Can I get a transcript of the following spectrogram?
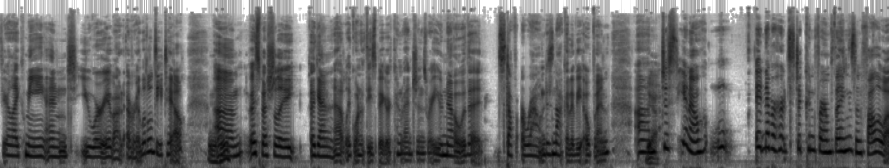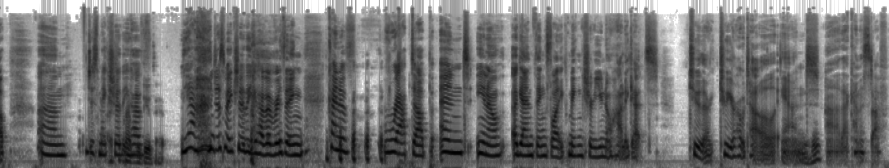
If you're like me and you worry about every little detail, mm-hmm. um, especially again at like one of these bigger conventions where you know that stuff around is not going to be open, um, yeah. just you know, it never hurts to confirm things and follow up. Um, just make I sure that you have. Yeah, just make sure that you have everything kind of wrapped up. And, you know, again, things like making sure you know how to get to their to your hotel and mm-hmm. uh, that kind of stuff.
